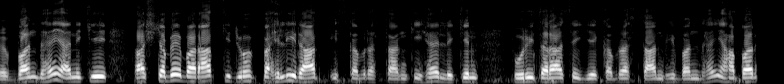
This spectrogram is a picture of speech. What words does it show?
बंद है। यानी कि शब बारात की जो है पहली रात इस कब्रस्तान की है, लेकिन पूरी तरह से ये कब्रस्तान भी बंद है। यहाँ पर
